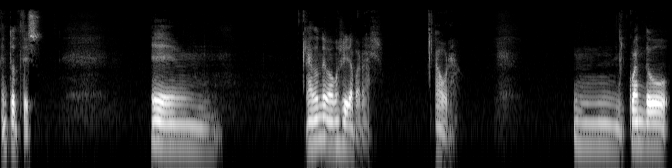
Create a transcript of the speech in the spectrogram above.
Entonces, em, ¿a dónde vamos a ir a parar? Ahora, cuando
